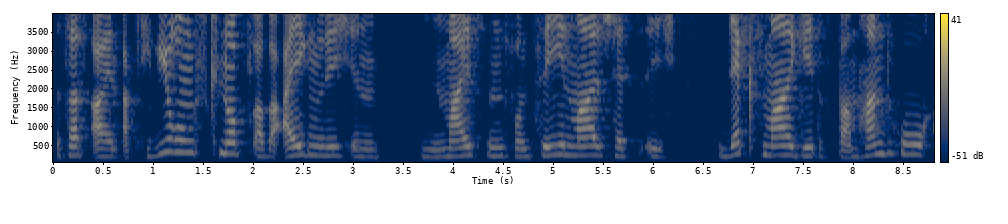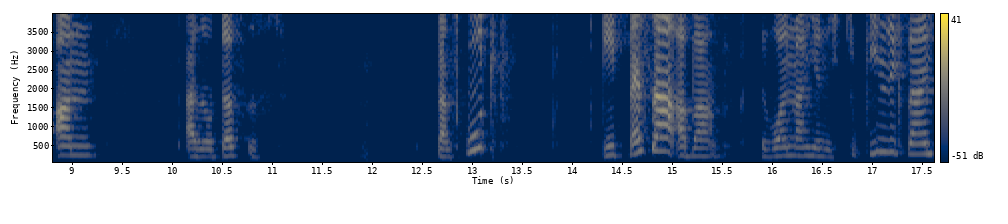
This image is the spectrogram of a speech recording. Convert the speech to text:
Es hat einen Aktivierungsknopf, aber eigentlich in den meisten von 10 Mal, schätze ich, 6 Mal geht es beim Hand hoch an. Also das ist ganz gut. Geht besser, aber wir wollen mal hier nicht zu pinsig sein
